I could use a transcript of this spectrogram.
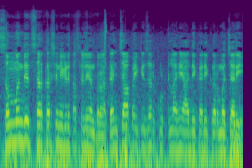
संबंधित सरकारशी निगडीत असलेल्या यंत्रणा त्यांच्यापैकी जर कुठलाही अधिकारी कर्मचारी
